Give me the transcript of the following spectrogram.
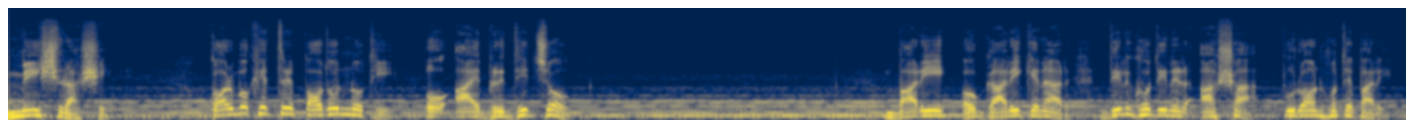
মেষ রাশি, কর্মক্ষেত্রে পদোন্নতি ও আয় বৃদ্ধির যোগ। বাড়ি ও গাড়ি কেনার দীর্ঘদিনের আশা পূরণ হতে পারে।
